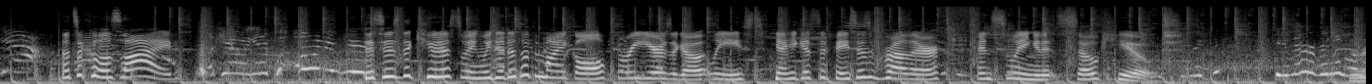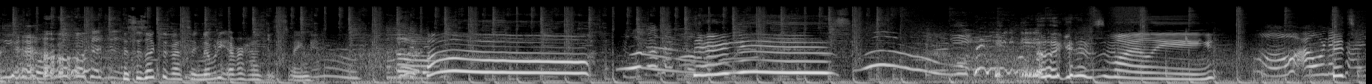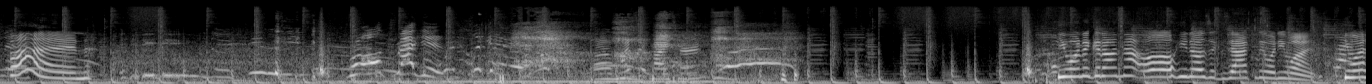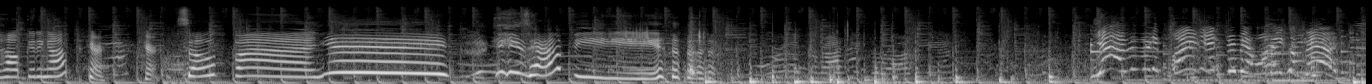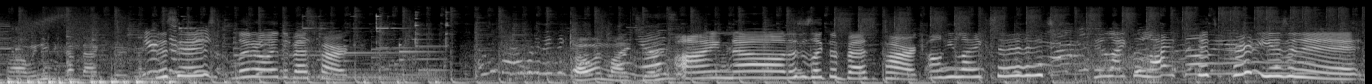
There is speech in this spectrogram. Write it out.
yeah. That's a cool slide. Okay, we're gonna put Owen. This is the cutest swing. We did this with Michael three years ago at least. Yeah, he gets to face his brother and swing and it's so cute. He's never been in one of these before. This is like the best swing. Nobody ever has this swing. Oh! There he is! Look at him smiling. Oh, I want to It's fun. We're all dragons. Um, it my turn? you want to get on that? Oh, he knows exactly what he wants. You want help getting up? Here, here. So fun! Yay! He's happy! yeah, everybody instrument. will make. Wow, we need to come back here. This is literally the best part. Owen likes it. I know. This is like the best park. Oh, he likes it. You like the lights It's pretty, isn't it?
